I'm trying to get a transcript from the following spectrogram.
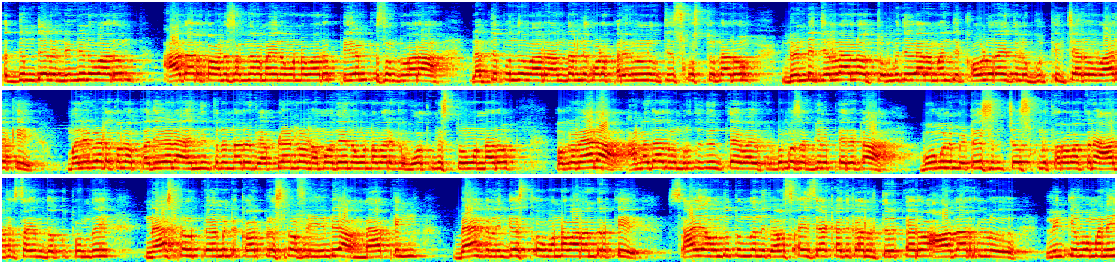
పద్దెనిమిదేళ్ళు నిండిన వారు ఆధార్తో అనుసంధానమైన ఉన్నవారు పీఎం కిసాన్ ద్వారా లబ్ధి పొందిన వారు అందరినీ కూడా పరిగణలోకి తీసుకొస్తున్నారు. రెండు జిల్లాల్లో తొమ్మిది వేల మంది కౌలు రైతులు గుర్తించారు. వారికి మలివేడతలో పదివేల అందించనున్నారు. వెబ్లాండ్లో నమోదైన ఉన్న వారికి ఊతమిస్తూ ఉన్నారు. ఒకవేళ అన్నదాతలు మృతి చెందితే వారి కుటుంబ సభ్యుల పేరిట భూములు మిటేషన్ చేసుకున్న తర్వాతనే ఆర్థిక సాయం దక్కుతుంది. National payment corporation of India mapping bank లింకేజ్తో ఉన్న వారందరికీ సాయం అందుతుందని వ్యవసాయ శాఖ అధికారులు తెలిపారు. ఆధార్లు లింక్ ఇవ్వమని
